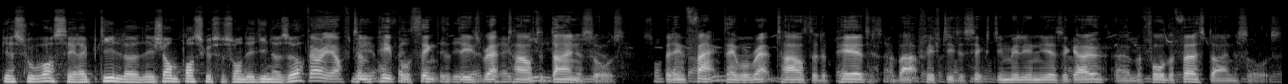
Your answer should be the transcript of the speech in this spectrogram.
Bien souvent, ces reptiles, les gens pensent que ce sont des dinosaures. Very often, people think that these reptiles are dinosaurs. But in fact, they were reptiles that appeared about 50 to 60 million years ago, uh, before the first dinosaurs.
